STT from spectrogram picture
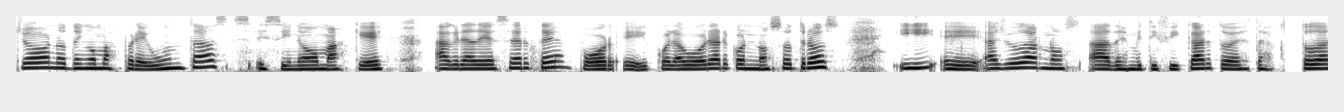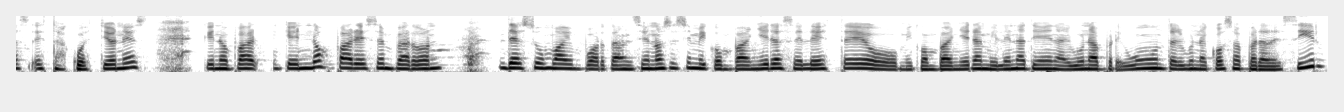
Yo no tengo más preguntas, sino más que agradecerte por eh, colaborar con nosotros y eh, ayudarnos a desmitificar todas estas, todas estas cuestiones que, no que nos parecen perdón, de suma importancia. No sé si mi compañera Celeste o mi compañera Milena tienen alguna pregunta, alguna cosa para decir.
